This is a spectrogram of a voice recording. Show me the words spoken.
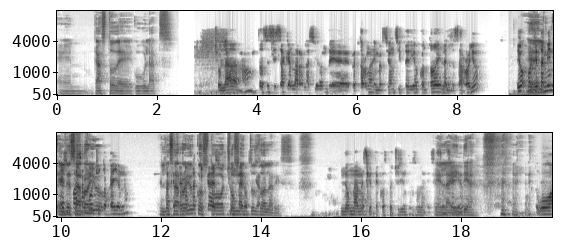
en gasto de Google Ads chulada, ¿no? Entonces, si sacas la relación de retorno de inversión, ¿sí te dio con todo y el desarrollo? Digo, porque también eso pasa mucho, Tocayo, ¿no? El desarrollo costó 800 dólares. No mames que te costó 800 dólares. En, la India. ¡Wow!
